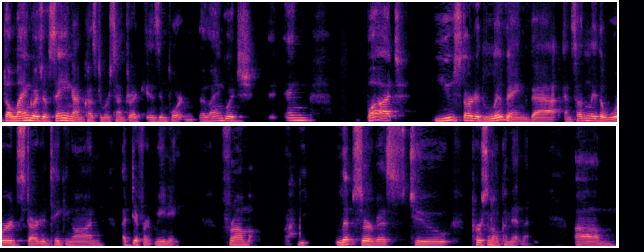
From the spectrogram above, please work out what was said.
the language of saying i'm customer centric is important. The language and but you started living that and suddenly the words started taking on a different meaning. From lip service to personal commitment. Um,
